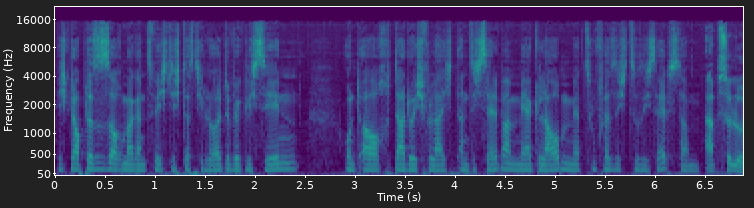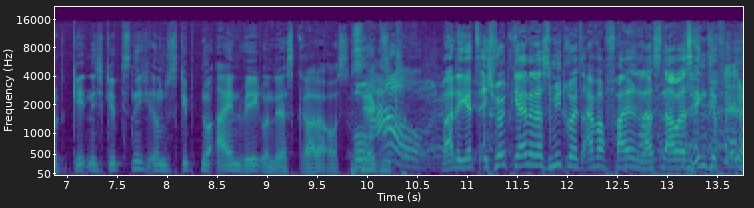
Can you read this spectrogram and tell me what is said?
ich glaube, das ist auch immer ganz wichtig, dass die Leute wirklich sehen und auch dadurch vielleicht an sich selber mehr Glauben, mehr Zuversicht zu sich selbst haben. Absolut. Geht nicht, gibt's nicht. Und es gibt nur einen Weg und der ist geradeaus. Sehr gut. Wow. Warte, jetzt, ich würde gerne das Mikro jetzt einfach fallen lassen, aber es hängt hier. ja,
